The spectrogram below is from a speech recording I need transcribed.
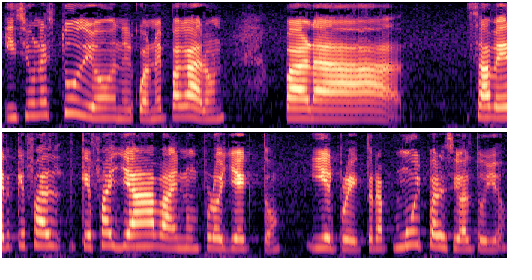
hice un estudio en el cual me pagaron para saber qué, fal- qué fallaba en un proyecto y el proyecto era muy parecido al tuyo.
